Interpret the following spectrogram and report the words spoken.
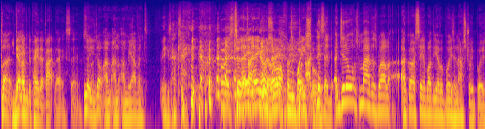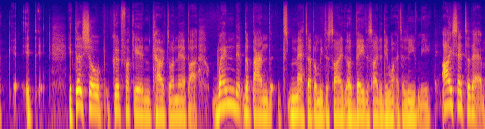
but You never have to pay that back though. So no, fine. you don't, and, and we haven't. Exactly. well, La- labels are often Uh, wasteful. listen, uh, do you know what's mad as well? I, I gotta say about the other boys in Astroid Boy, it, it it does show good fucking character on their part. When the, the band met up and we decided, or they decided they wanted to leave me, I said to them,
